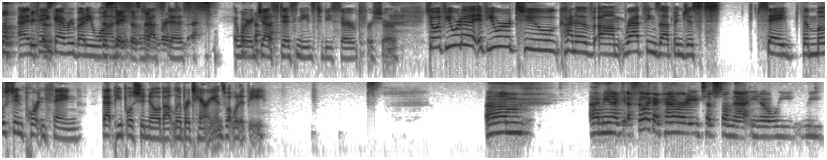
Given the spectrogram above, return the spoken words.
I think everybody wants justice right where justice needs to be served for sure. So if you were to if you were to kind of um, wrap things up and just say the most important thing that people should know about libertarians what would it be? Um i mean I, I feel like i kind of already touched on that. You know we we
